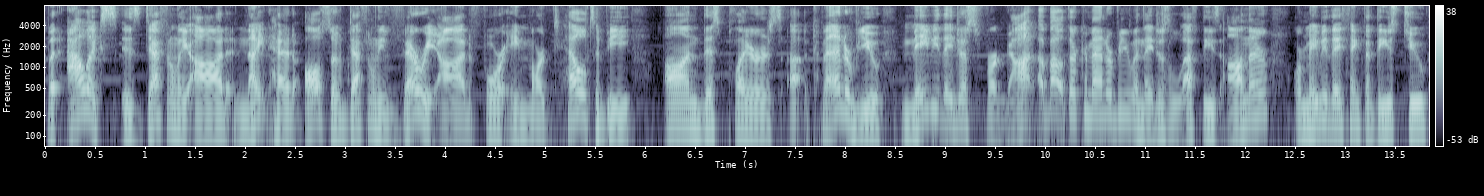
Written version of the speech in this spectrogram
but Alex is definitely odd. Nighthead also definitely very odd for a Martel to be on this player's uh, commander view. Maybe they just forgot about their commander view and they just left these on there. Or maybe they think that these two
